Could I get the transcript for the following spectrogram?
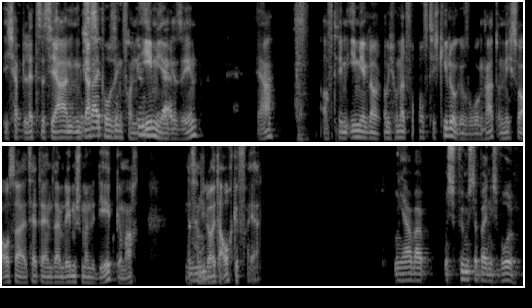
Ich habe letztes Jahr ein Ich Gastposing von Emir gesehen. Ja. Auf dem Emir, glaube ich, 150 Kilo gewogen hat und nicht so aussah, als hätte er in seinem Leben schon mal eine Diät gemacht. Das haben die Mhm. Leute auch gefeiert. Ja, aber ich fühle mich dabei nicht wohl.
